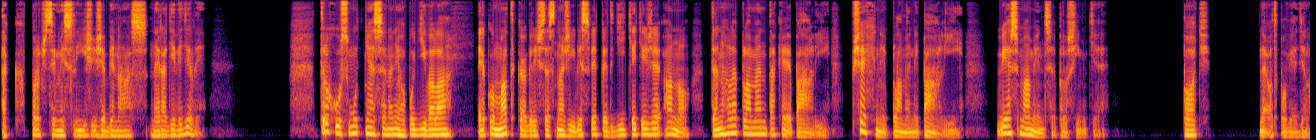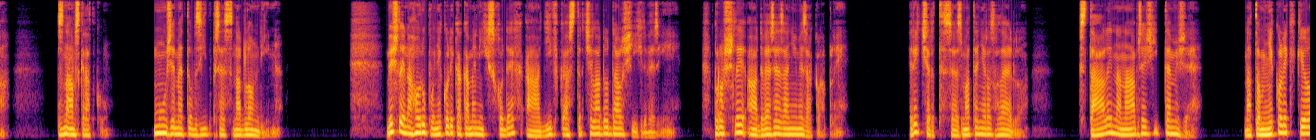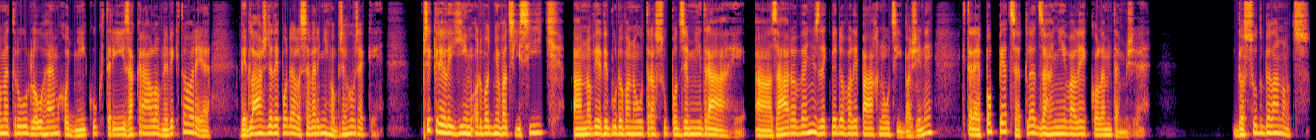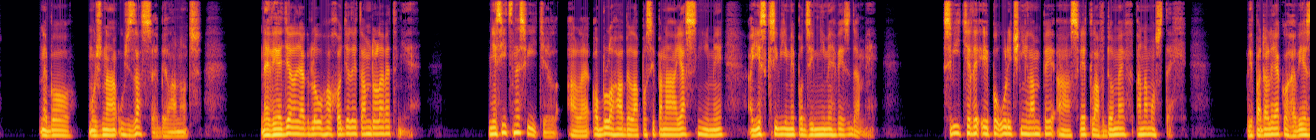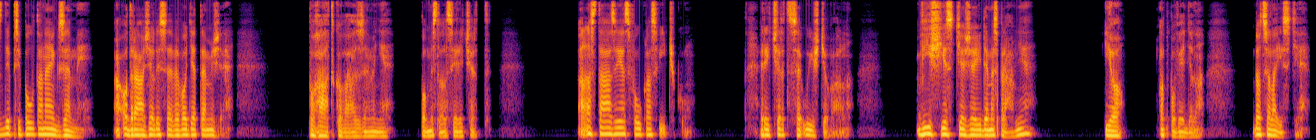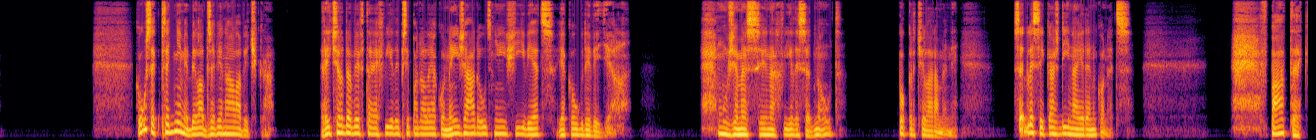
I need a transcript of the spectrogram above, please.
Tak proč si myslíš, že by nás neradi viděli? Trochu smutně se na něho podívala, jako matka, když se snaží vysvětlit dítěti, že ano, tenhle plamen také pálí, všechny plameny pálí. Věř mamince, prosím tě. Pojď, neodpověděla. Znám zkratku. Můžeme to vzít přes nad Londýn. Vyšli nahoru po několika kamenných schodech a dívka strčila do dalších dveří. Prošli a dveře za nimi zaklaply. Richard se zmateně rozhlédl. Stáli na nábřeží Temže. Na tom několik kilometrů dlouhém chodníku, který za královny Viktorie vydláždili podél severního břehu řeky. Přikryli jím odvodňovací síť a nově vybudovanou trasu podzemní dráhy a zároveň zlikvidovali páchnoucí bažiny, které po 500 let zahnívaly kolem Temže. Dosud byla noc, nebo možná už zase byla noc. Nevěděl, jak dlouho chodili tam dole ve tmě. Měsíc nesvítil, ale obloha byla posypaná jasnými a jiskřivými podzimními hvězdami. Svítily i pouliční lampy a světla v domech a na mostech. Vypadaly jako hvězdy připoutané k zemi a odrážely se ve vodě temže. Pohádková země, pomyslel si Richard. Anastázie sfoukla svíčku. Richard se ujišťoval. Víš jistě, že jdeme správně? Jo, odpověděla. Docela jistě. Kousek před nimi byla dřevěná lavička. Richardovi v té chvíli připadala jako nejžádoucnější věc, jakou kdy viděl. Můžeme si na chvíli sednout? Pokrčila rameny. Sedli si každý na jeden konec. V pátek,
